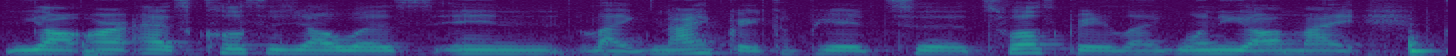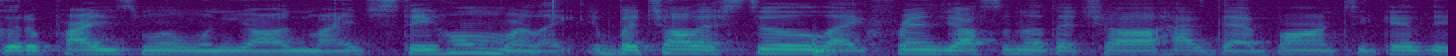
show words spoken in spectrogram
y'all aren't as close as y'all was in like ninth grade compared to twelfth grade. Like one of y'all might go to parties more, one of y'all might stay home more. Like, but y'all are still like friends. Y'all still know that y'all have that bond together.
